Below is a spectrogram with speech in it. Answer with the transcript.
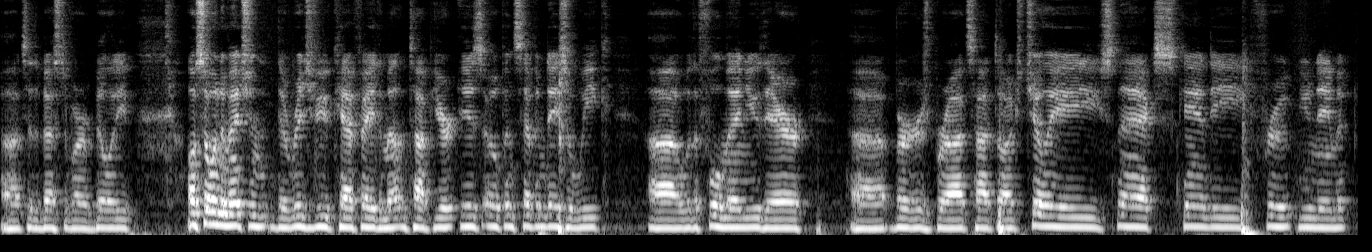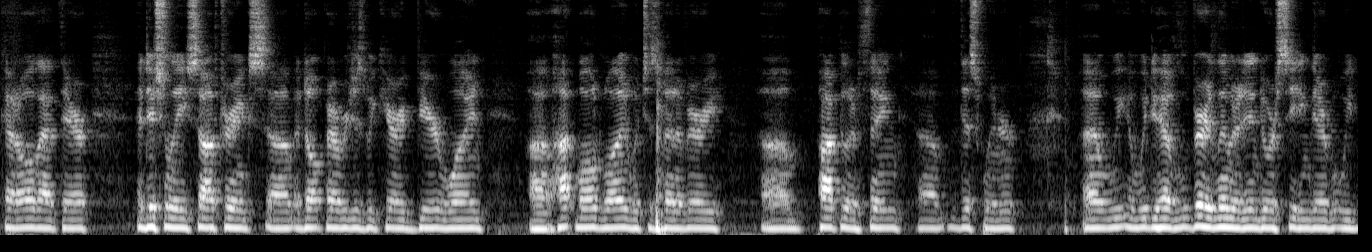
uh, to the best of our ability. Also, want to mention the Ridgeview Cafe, the Mountaintop Yurt, is open seven days a week uh, with a full menu there. Uh, burgers, brats, hot dogs, chili, snacks, candy, fruit, you name it. Got all that there. Additionally, soft drinks, um, adult beverages. We carry beer, wine, uh, hot mulled wine, which has been a very um, popular thing um, this winter. Uh, we we do have very limited indoor seating there, but we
